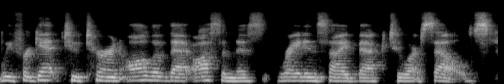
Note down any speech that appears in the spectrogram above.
we forget to turn all of that awesomeness right inside back to ourselves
